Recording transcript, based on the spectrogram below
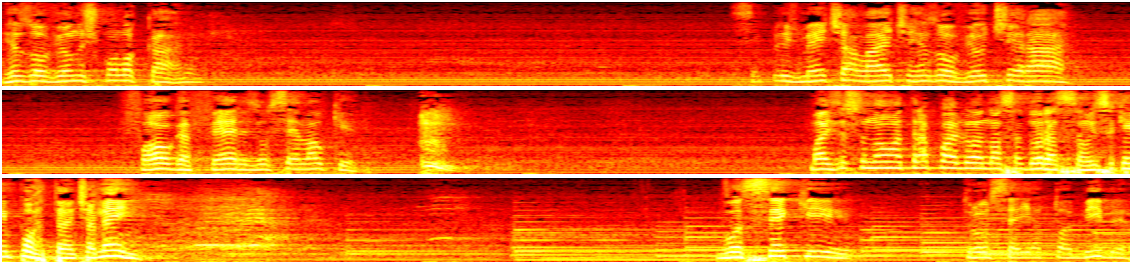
resolveu nos colocar, né? Simplesmente a Light resolveu tirar folga, férias ou sei lá o que. Mas isso não atrapalhou a nossa adoração, isso que é importante, amém? Você que trouxe aí a tua Bíblia,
